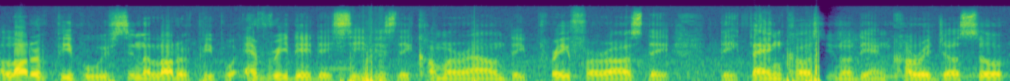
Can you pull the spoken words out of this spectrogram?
a lot of people, we've seen a lot of people every day they see this, they come around, they pray for us, they they thank us, you know, they encourage us. So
